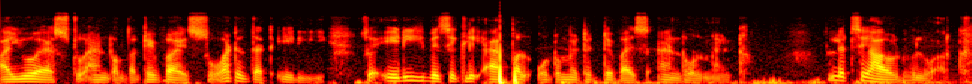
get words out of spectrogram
ios to enroll the device. So what is that ade so ade basically apple automated device enrollment. Let's see how it will work.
